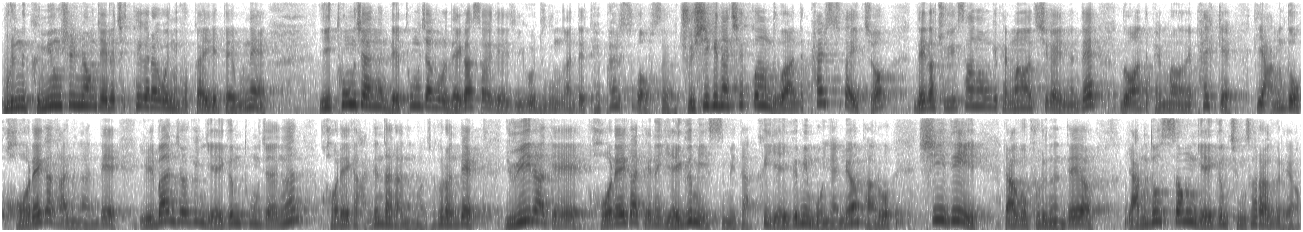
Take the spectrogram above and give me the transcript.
우리는 금융실명제를 채택을 하고 있는 국가이기 때문에 이 통장은 내 통장으로 내가 써야 되지 이거 누군가한테 되팔 수가 없어요. 주식이나 채권은 누구한테 팔 수가 있죠. 내가 주식 사놓은 게 100만 원치가 있는데 너한테 100만 원에 팔게. 그 양도 거래가 가능한데 일반적인 예금 통장은 거래가 안 된다라는 거죠. 그런데 유일하게 거래가 되는 예금이 있습니다. 그 예금이 뭐냐면 바로 CD라고 부르는데요. 양도성 예금 증서라 그래요.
